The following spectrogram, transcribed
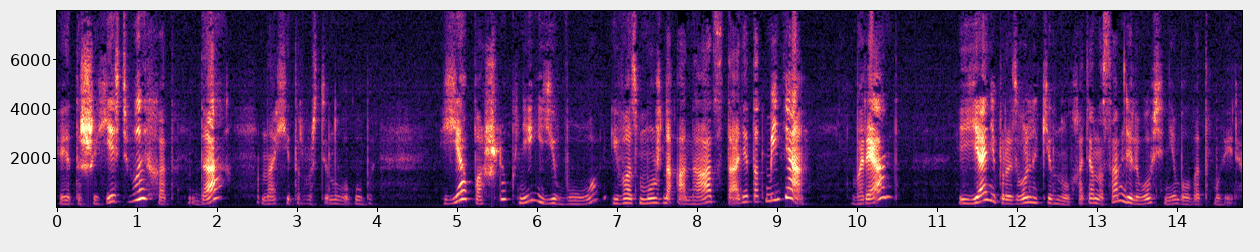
Это же есть выход, да? Она хитро растянула губы. Я пошлю к ней его, и, возможно, она отстанет от меня. Вариант? И я непроизвольно кивнул, хотя на самом деле вовсе не был в этом уверен.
